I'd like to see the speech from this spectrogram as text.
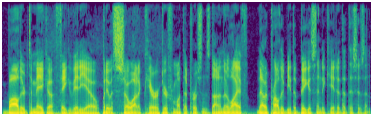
bothered to make a fake video, but it was so out of character from what that person's done in their life, that would probably be the biggest indicator that this isn't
